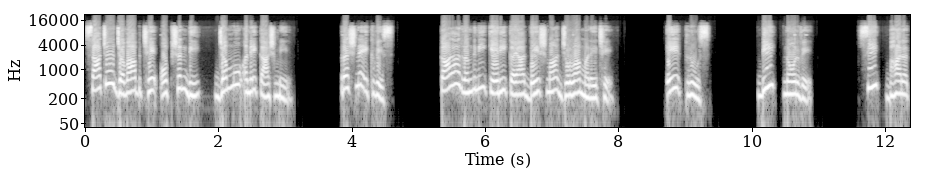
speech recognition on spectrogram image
સાચો જવાબ છે ઓપ્શન ડી, જમ્મુ અને કાશ્મીર. પ્રશ્ન એકવીસ. કાળા રંગની કેરી કયા દેશમાં જોવા મળે છે? એ, રૂસ. B, Norway. C, Bharat.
